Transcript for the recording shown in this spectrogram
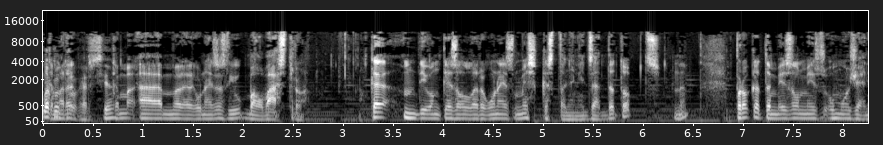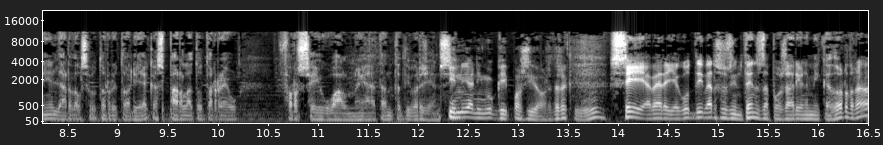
La que. Que en en aragonès es diu Balbastro que em diuen que és l'aragonès més castellanitzat de tots, eh? però que també és el més homogeni al llarg del seu territori, eh? que es parla tot arreu força igual, no hi ha tanta divergència. I no hi ha ningú que hi posi ordre, aquí? Sí, a veure, hi ha hagut diversos intents de posar-hi una mica d'ordre.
